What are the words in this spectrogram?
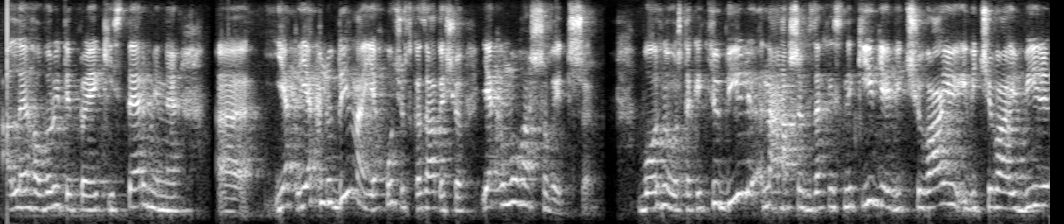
Але говорити про якісь терміни, як, як людина, я хочу сказати, що якомога швидше. Бо знову ж таки цю біль наших захисників я відчуваю і відчуваю біль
